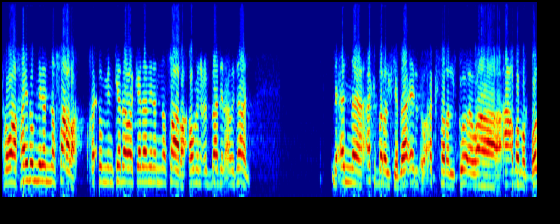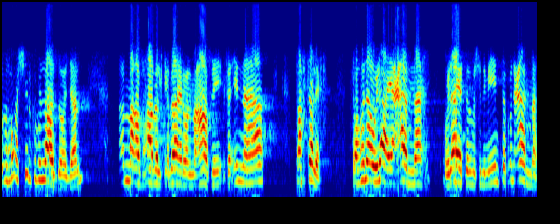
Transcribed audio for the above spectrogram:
هو خير من النصارى وخير من كذا وكذا من النصارى أو من عباد الأوثان. لأن أكبر الكبائر وأكثر وأعظم الظلم هو الشرك بالله عز وجل. أما أصحاب الكبائر والمعاصي فإنها تختلف. فهنا ولاية عامة ولاية المسلمين تكون عامة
